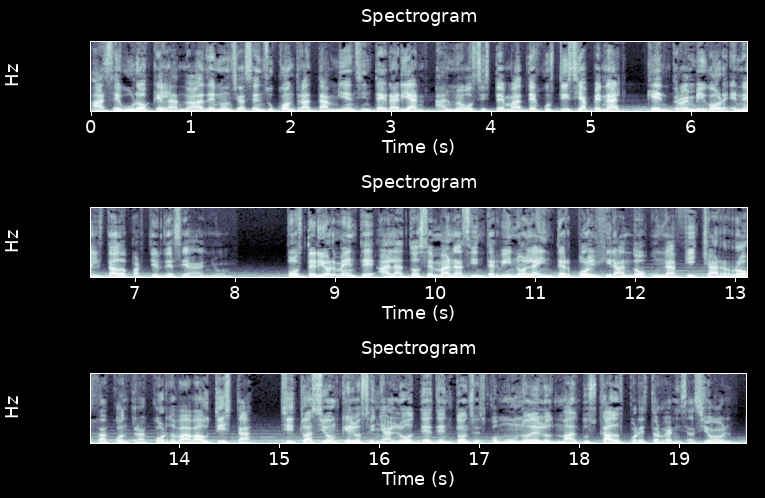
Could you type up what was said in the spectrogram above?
aseguró que las nuevas denuncias en su contra también se integrarían al nuevo sistema de justicia penal que entró en vigor en el estado a partir de ese año. Posteriormente, a las dos semanas intervino la Interpol girando una ficha roja contra Córdoba Bautista, situación que lo señaló desde entonces como uno de los más buscados por esta organización.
